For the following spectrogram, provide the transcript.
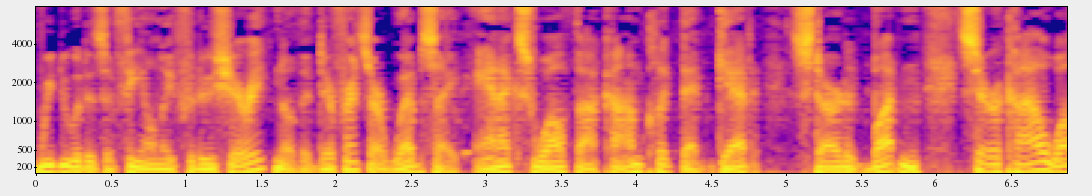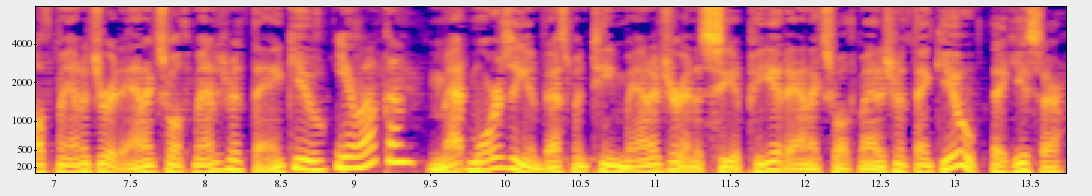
we do it as a fee only fiduciary. Know the difference? Our website, annexwealth.com. Click that get started button. Sarah Kyle, wealth manager at Annex Wealth Management. Thank you. You're welcome. Matt Morsey, investment team manager and a CFP at Annex Wealth Management. Thank you. Thank you, sir.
